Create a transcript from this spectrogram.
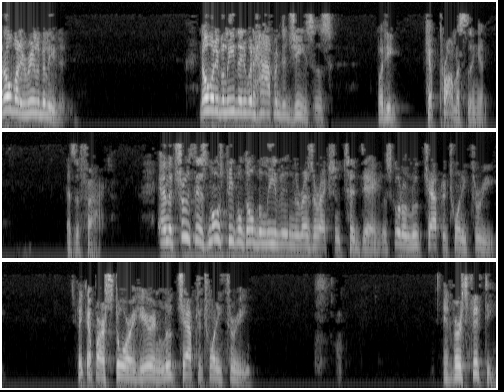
nobody really believed it. Nobody believed that it would happen to Jesus, but He kept promising it. as a fact. And the truth is, most people don't believe in the resurrection today. Let's go to Luke chapter 23. Let's pick up our story here in Luke chapter 23 at verse 50.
